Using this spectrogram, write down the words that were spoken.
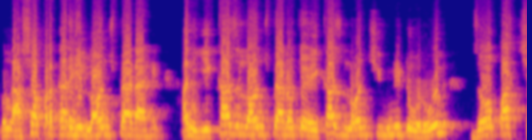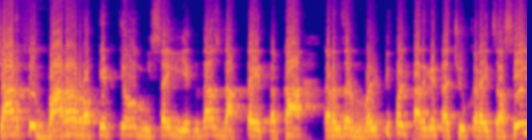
मग अशा प्रकारे हे लॉन्च पॅड आहे. आणि एकाच लॉन्च पॅड किंवा एकाच लॉन्च युनिटवरून जवळपास चार ते बारा रॉकेट किंवा मिसाईल एकदाच डागता येतं का? कारण जर मल्टिपल टार्गेट अचीव करायचं असेल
